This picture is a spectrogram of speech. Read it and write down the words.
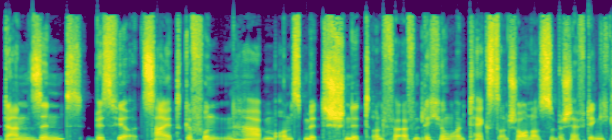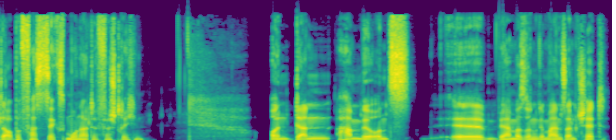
dann sind, bis wir Zeit gefunden haben, uns mit Schnitt und Veröffentlichung und Text und Shownotes zu beschäftigen, ich glaube fast sechs Monate verstrichen. Und dann haben wir uns, äh, wir haben mal so einen gemeinsamen Chat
